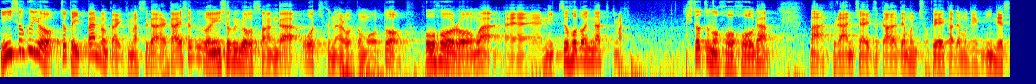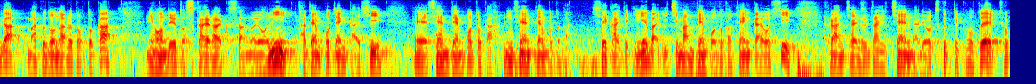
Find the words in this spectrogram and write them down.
飲食業、ちょっと一般論からいきますが、外食業、飲食業さんが大きくなろうと思うと、方法論は、えー、3つほどになってきます。1つの方法が、まあ、フランチャイズ化でも直営化でもいいんですが、マクドナルドとか、日本でいうとスカイラークさんのように多店舗展開し、えー、1000店舗とか2000店舗とか、世界的に言えば1万店舗とか展開をし、フランチャイズなりチェーンなりを作っていくことで、直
